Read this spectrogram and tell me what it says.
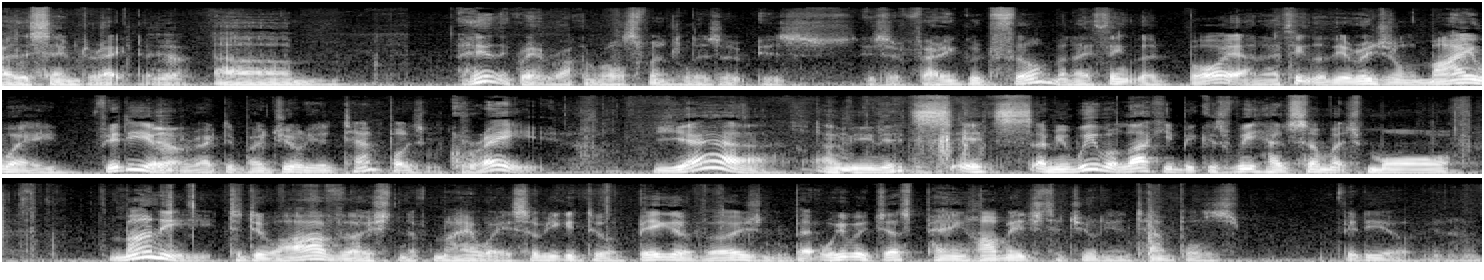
by the same director. Yeah. Um, I think the Great Rock and Roll Swindle is a is is a very good film, and I think that boy, and I think that the original My Way video Yeah. directed by Julien Temple is great. Yeah, I mean it's it's. I mean we were lucky because we had so much more money to do our version of My Way, so we could do a bigger version. But we were just paying homage to Julien Temple's video, you know.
